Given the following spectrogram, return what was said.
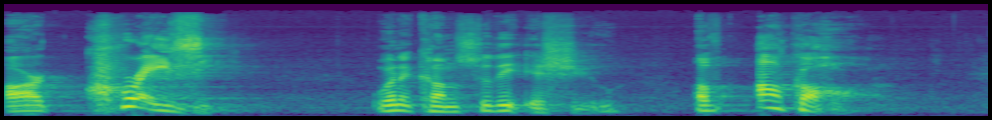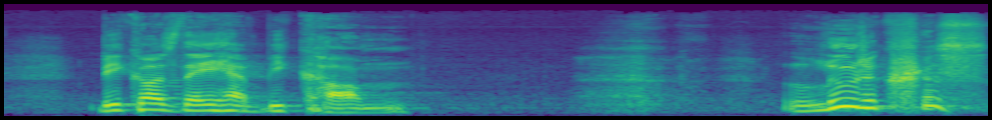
are crazy when it comes to the issue of alcohol because they have become ludicrous,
